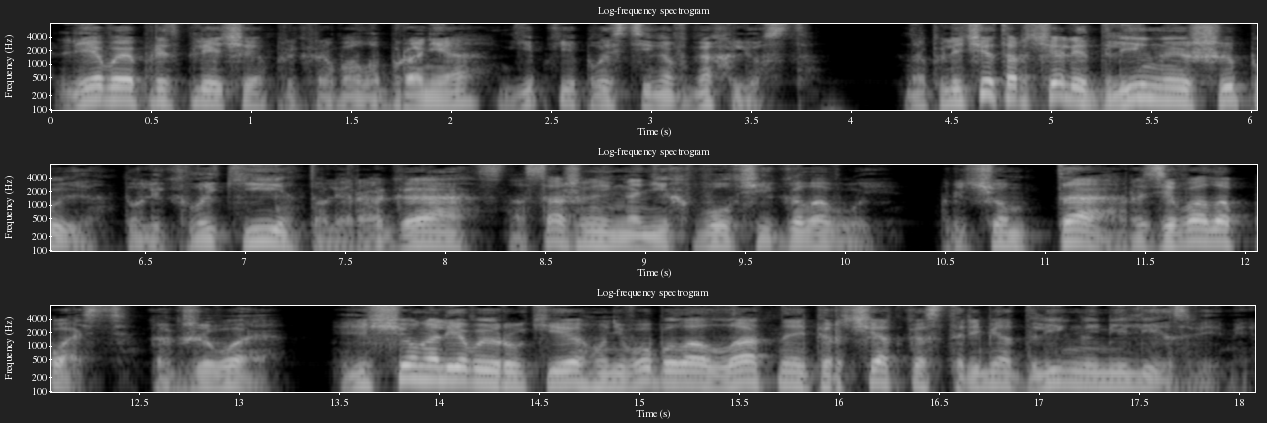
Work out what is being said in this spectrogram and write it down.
Левое предплечье прикрывала броня, гибкие пластины внахлёст. На плече торчали длинные шипы, то ли клыки, то ли рога, с насаженной на них волчьей головой. Причем та разевала пасть, как живая. Еще на левой руке у него была латная перчатка с тремя длинными лезвиями,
